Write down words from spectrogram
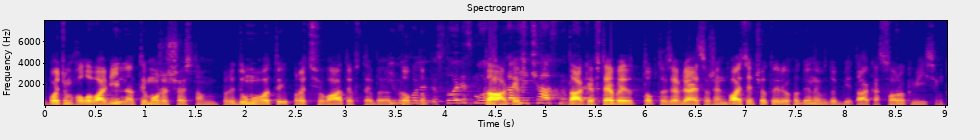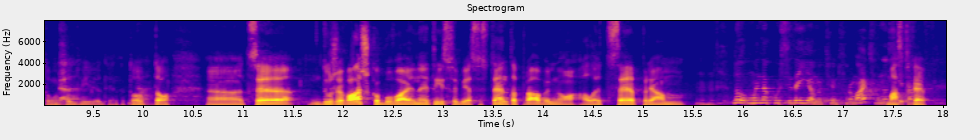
і потім голова вільна, ти можеш щось там придумувати, працювати в тебе. І тобто, виходити в сторіс можна, да, і час на так, це. і в тебе тобто, з'являється вже не 24 години в добі, так, а 48, тому що дві людини. Да. Тобто е, це дуже важко буває знайти собі асистента правильного, але це прям Мгм. Ну, ми на курсі даємо цю інформацію. У нас must є там have.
